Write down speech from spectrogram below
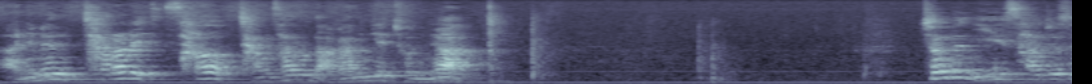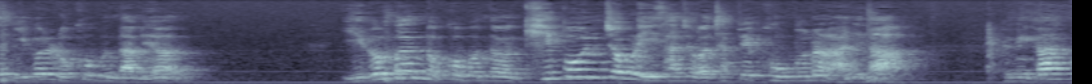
아니면 차라리 사업 장사로 나가는 게 좋냐? 저는 이 사주에서 이걸 놓고 본다면 이것만 놓고 본다면 기본적으로 이 사주는 어차피 공부는 아니다. 그러니까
